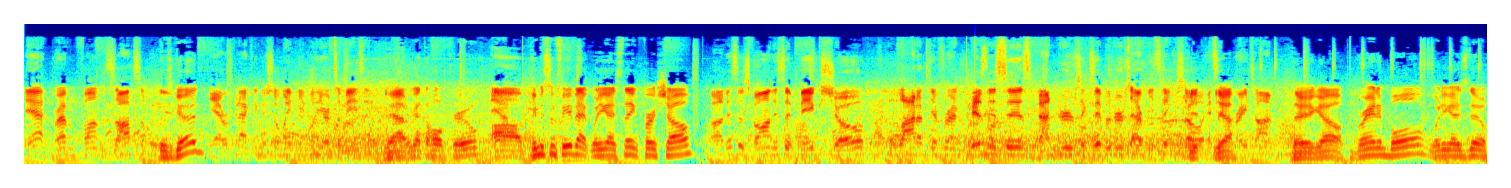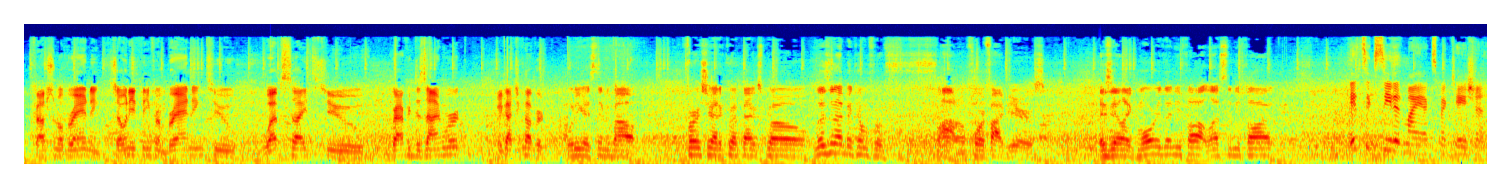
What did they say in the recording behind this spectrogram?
Yeah, we're having fun. This is awesome. This is good? Yeah, we're connecting with so many people here. It's amazing. Yeah, we got the whole crew. Yeah. Uh, give me some feedback. What do you guys think? First show? Uh, this is fun. This is a big show. A lot of different businesses, vendors, exhibitors, everything. So it's yeah. a great time. There you go. Brandon Bull, what do you guys do? Professional branding. So anything from branding to websites to graphic design work, we got you covered. What do you guys think about first year at Equip Expo? Liz and I have been coming for, I don't know, four or five years. Is it like more than you thought, less than you thought? It's exceeded my expectations.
